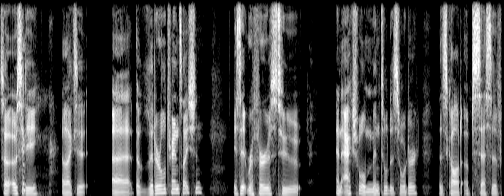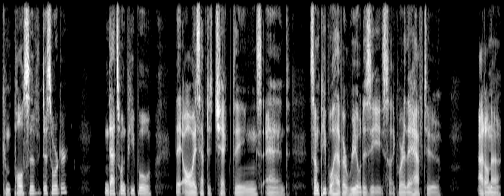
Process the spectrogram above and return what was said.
So OCD, Alexia, uh, the literal translation is it refers to an actual mental disorder that's called obsessive compulsive disorder, and that's when people they always have to check things, and some people have a real disease like where they have to, I don't know,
